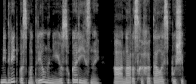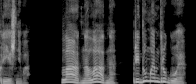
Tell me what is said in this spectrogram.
Медведь посмотрел на нее сукоризной, а она расхохоталась пуще прежнего. «Ладно, ладно, придумаем другое.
